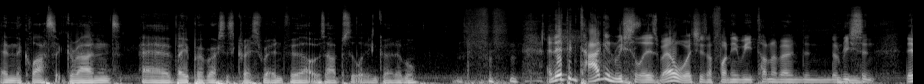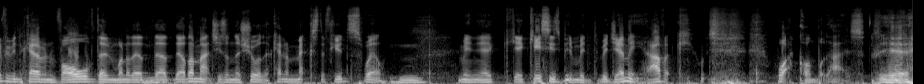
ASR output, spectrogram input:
in the Classic Grand. Uh, Viper versus Chris Renfrew. That was absolutely incredible. And they've been tagging recently as well, which is a funny wee turnaround in the Mhm. recent. They've been kind of involved in one of the, Mhm. the, the other matches on the show. They kind of mixed the feuds well. Mhm. I mean, uh, Casey's been with, with Jimmy Havoc. Which, what a combo that is! Yeah.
